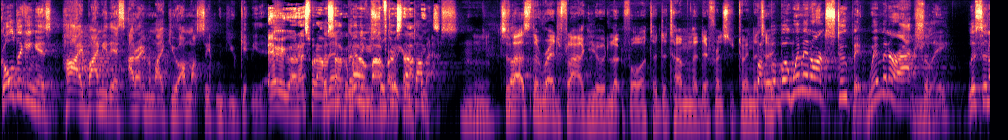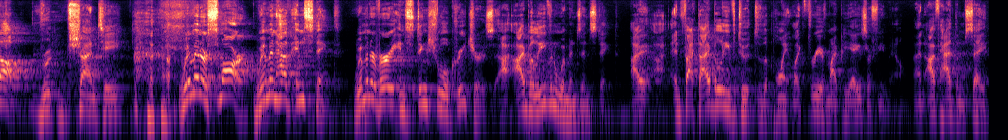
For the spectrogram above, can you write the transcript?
Gold digging is, hi, buy me this. I don't even like you. I'm not sleeping with you. Get me this. There you go. That's what I was then, talking about in my first topics. Mm. So, so, that's the red flag you would look for to determine the difference between the but, two. But, but, women aren't stupid. Women are actually, mm. listen up, Shanti. women are smart. Women have instinct. Women are very instinctual creatures. I, I believe in women's instinct. I, I, in fact, I believe to, to the point like three of my PAs are female. And I've had them say,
